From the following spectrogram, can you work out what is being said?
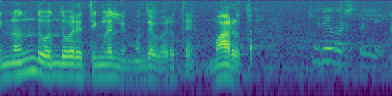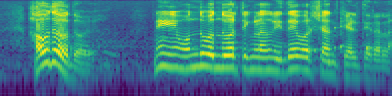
ಇನ್ನೊಂದು ಒಂದೂವರೆ ತಿಂಗಳಲ್ಲಿ ನಿಮ್ಮ ಮುಂದೆ ಬರುತ್ತೆ. ಮಾರುತ. ಹೌದೌದು. ನೀ ಒಂದು ಒಂದೂವರೆ ತಿಂಗಳಂದ್ರೆ ಇದೇ ವರ್ಷ ಅಂತ ಕೇಳ್ತಿರಲ್ಲ.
